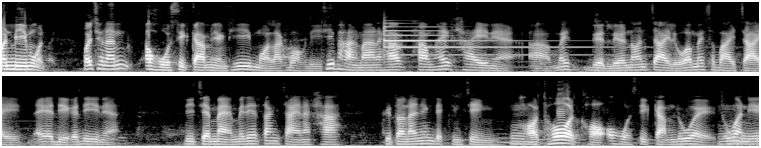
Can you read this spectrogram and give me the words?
มันมีหมด เพราะฉะนั้นอโหสิกรรมอย่างที่หมอรักษณ์บอกดีที่ผ่านมานะครับทำให้ใครเนี่ยอ่าไม่เดือดเรือนน้อนใจหรือว่าไม่สบายใจในอดีตก็ดีเนี่ยดีเจแมนไม่ได้ตั้งใจนะคะ คือตอนนั้นยังเด็กจริงๆขอโทษขอโอโหสิกรรมด้วย ทุกวันนี้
